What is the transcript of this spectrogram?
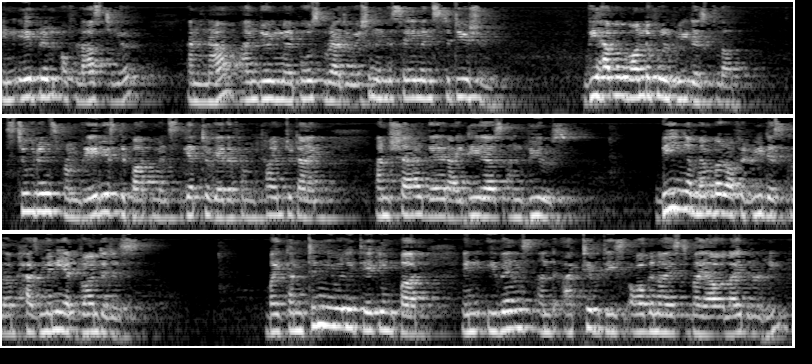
in April of last year and now I'm doing my post-graduation in the same institution. We have a wonderful Readers Club. Students from various departments get together from time to time and share their ideas and views. Being a member of a Readers Club has many advantages. By continually taking part in events and activities organized by our library,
